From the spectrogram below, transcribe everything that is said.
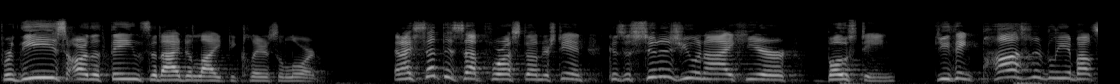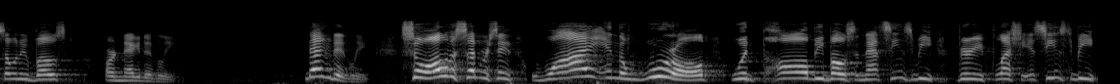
For these are the things that I delight, declares the Lord. And I set this up for us to understand because as soon as you and I hear boasting, do you think positively about someone who boasts or negatively? Negatively. So all of a sudden we're saying, why in the world would Paul be boasting? That seems to be very fleshy. It seems to be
